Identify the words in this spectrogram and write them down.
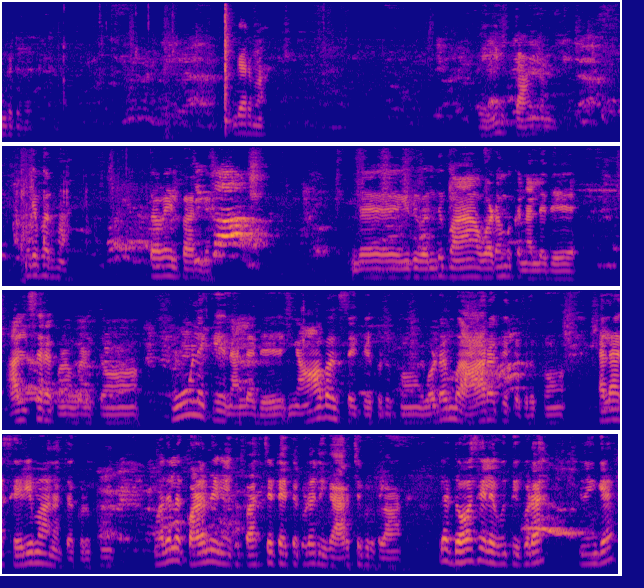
அங்கிட்டு வா. வெயில் தாங்கணும் இங்கே பாருமா. துவையல் பாருங்க. இந்த இது வந்து மா உடம்புக்கு நல்லது. அல்சரை குணப்படுத்தும். மூளைக்கு நல்லது. ஞாபக சக்தியை கொடுக்கும். உடம்பு ஆரோக்கியத்தை கொடுக்கும். நல்லா செரிமானத்தை கொடுக்கும். முதல்ல குழந்தைங்களுக்கு பச்சை டயத்தை கூட நீங்கள் அரைச்சி கொடுக்கலாம். இல்லை தோசையில் ஊற்றி கூட நீங்கள்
